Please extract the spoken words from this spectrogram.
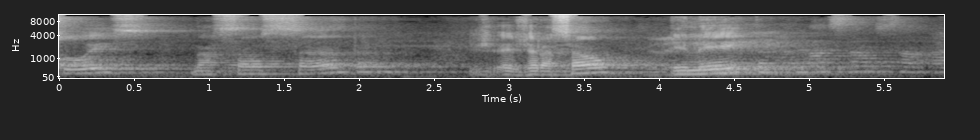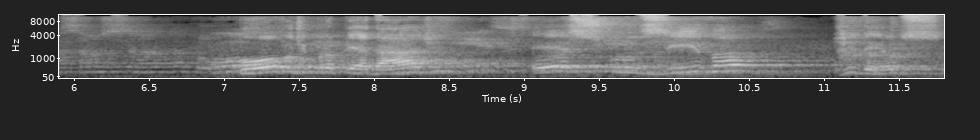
sois nação santa, geração eleita, povo de propriedade exclusiva de Deus.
